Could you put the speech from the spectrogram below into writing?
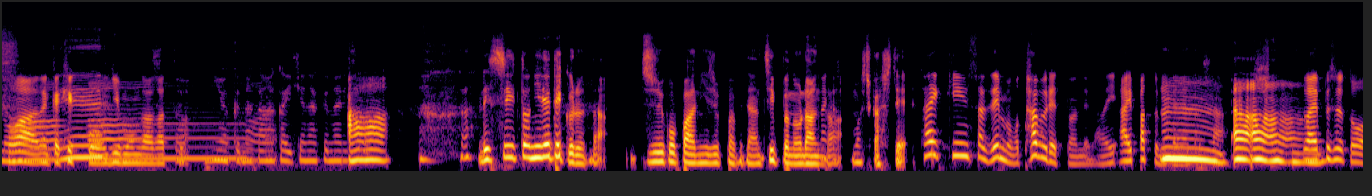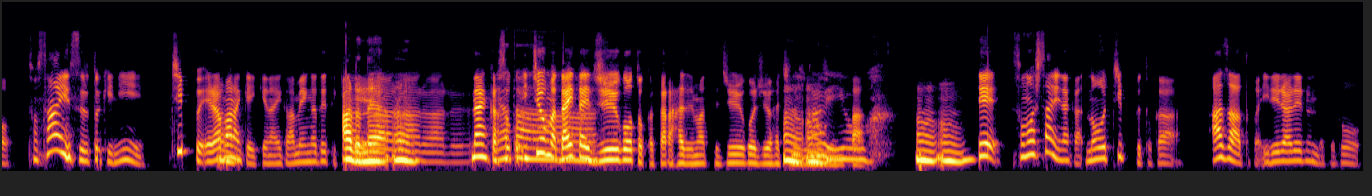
のはなんか結構疑問が上がってる。ニューヨークなかなか行けなくなりそう。ああ レシートに出てくるんだ 15%20% みたいなチップの欄がもしかして。最近さ全部もうタブレットなんでな iPad みたいなやつさ、あああああスワイプするとそのサインするときにチップ選ばなきゃいけない画面が出てきて、あるね。あるあるあるなんかそこ一応まあ大体15とかから始まって15、18、うん。20、高いよ20うん。うんでその下になんかノーチップとかアザーとか入れられるんだけど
